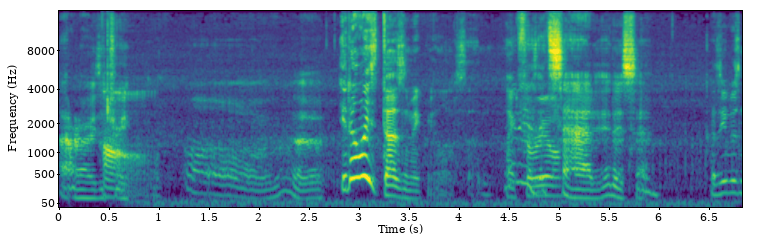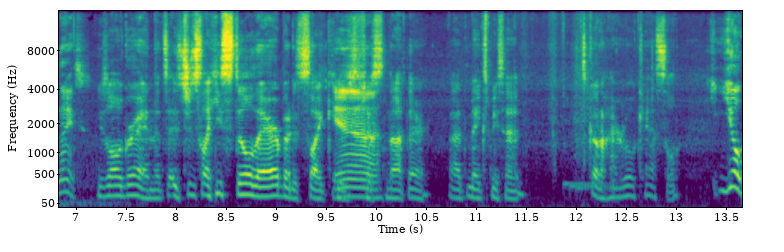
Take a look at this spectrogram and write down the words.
I don't know. He's a tree. Oh. Oh. It always does make me a little sad. Like It for is- real. It's sad. It is sad. Because he was nice. He's all gray, and it's, it's just like he's still there, but it's like Yeah. he's just not there. That makes me sad. Let's go to Hyrule Castle. Yo,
